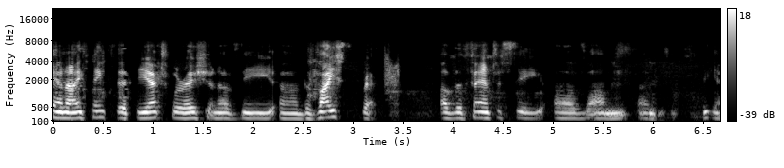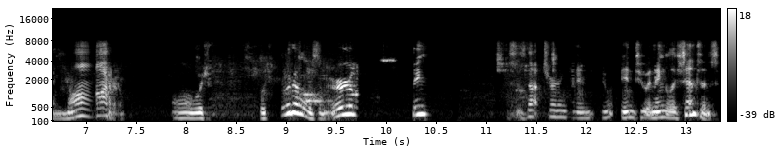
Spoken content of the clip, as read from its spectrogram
And I think that the exploration of the uh, the vice grip of the fantasy of, um, being modern, uh, which which Bruno was an early thing. This is not turning in, into an English sentence.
